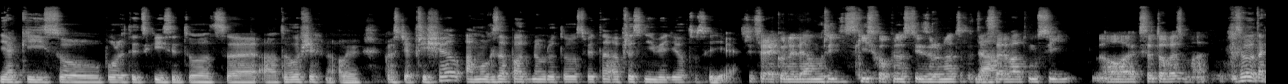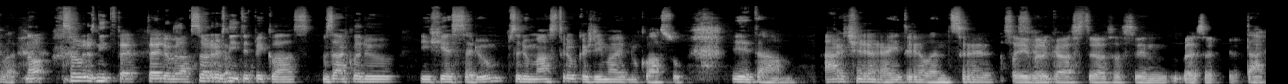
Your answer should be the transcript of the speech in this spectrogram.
jaký jsou politické situace a tohle všechno, aby prostě přišel a mohl zapadnout do toho světa a přesně věděl, co se děje. Sice jako nedá mu řidičský schopnosti, zrovna to ten Dá. servant musí, no jak se to vezme. Jsou takhle, no, jsou různý, To je, to je dobrá. jsou různý typy klas. V základu jich je sedm, sedm mástrů, každý má jednu klasu. Je tam Archer, Rider, Lancer, Sabercaster, Assassin, Berserker. tak.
